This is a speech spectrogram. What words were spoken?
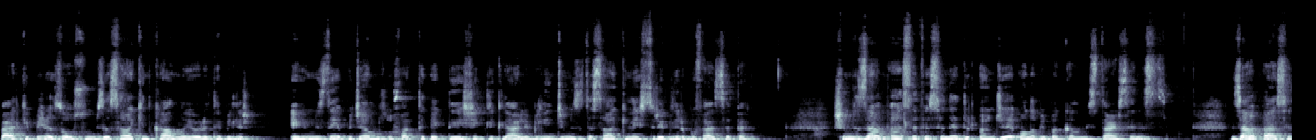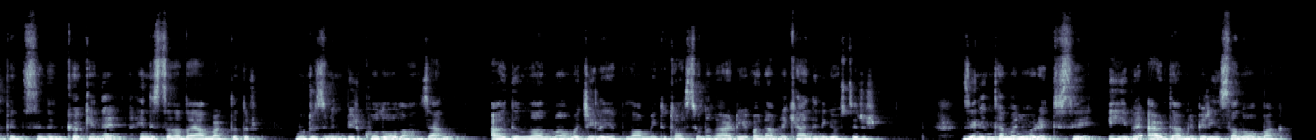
belki biraz olsun bize sakin kalmayı öğretebilir. Evimizde yapacağımız ufak tefek değişikliklerle bilincimizi de sakinleştirebilir bu felsefe. Şimdi zen felsefesi nedir? Önce ona bir bakalım isterseniz. Zen felsefesinin kökeni Hindistan'a dayanmaktadır. Budizmin bir kolu olan Zen, aydınlanma amacıyla yapılan meditasyona verdiği önemle kendini gösterir. Zen'in temel öğretisi iyi ve erdemli bir insan olmak.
